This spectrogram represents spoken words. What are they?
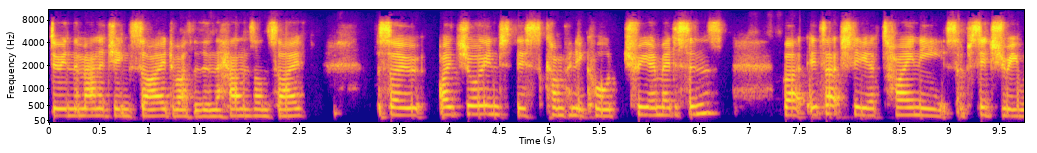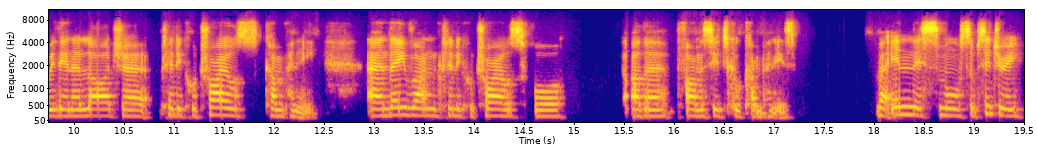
doing the managing side rather than the hands on side. So I joined this company called Trio Medicines, but it's actually a tiny subsidiary within a larger clinical trials company. And they run clinical trials for other pharmaceutical companies. But in this small subsidiary,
